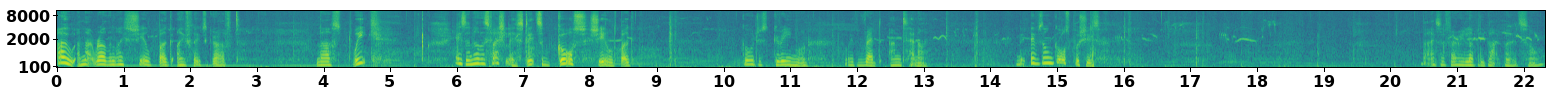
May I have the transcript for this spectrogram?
Oh, and that rather nice shield bug I photographed last week is another specialist. It's a gorse shield bug. Gorgeous green one with red antennae. And it lives on gorse bushes. That is a very lovely blackbird song.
